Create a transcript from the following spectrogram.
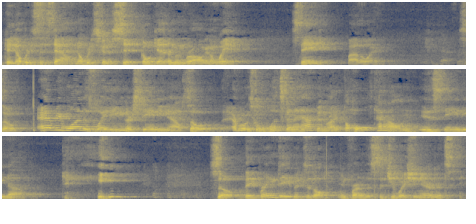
Okay, nobody sits down. Nobody's going to sit. Go get them, and we're all going to wait. Standing, by the way. So everyone is waiting. They're standing now. So everyone's going, what's going to happen, right? The whole town is standing up. so they bring David to the in front of the situation here, and it's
